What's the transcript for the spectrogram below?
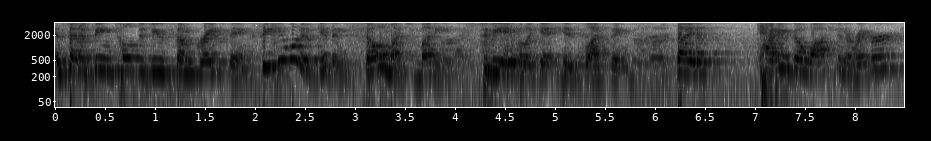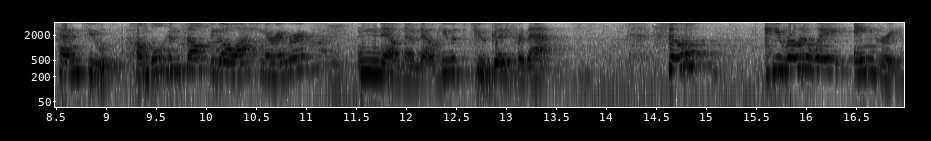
instead of being told to do some great thing. See, he would have given so much money to be able to get his blessing. But having to go wash in a river, having to humble himself to go wash in a river, no, no, no. He was too good for that. So he rode away angry.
